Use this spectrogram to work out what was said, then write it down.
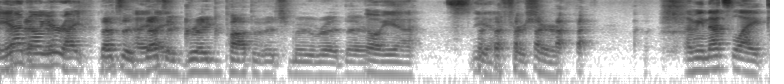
yeah, no, you're right. That's a I- that's I- a Gregg Popovich move right there. Oh yeah, yeah, for sure. I mean, that's like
